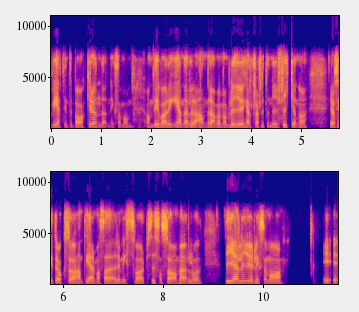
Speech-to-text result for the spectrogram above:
vet inte bakgrunden liksom, om, om det var det ena eller det andra men man blir ju helt klart lite nyfiken. Och jag sitter också och hanterar massa remissvar precis som Samuel och det gäller ju liksom att eh,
